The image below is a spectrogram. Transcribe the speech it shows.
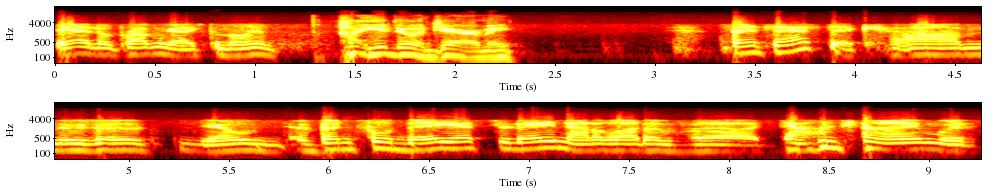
Yeah, no problem, guys. Good morning. How you doing, Jeremy? Fantastic. Um, it was a you know eventful day yesterday. Not a lot of uh, downtime with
